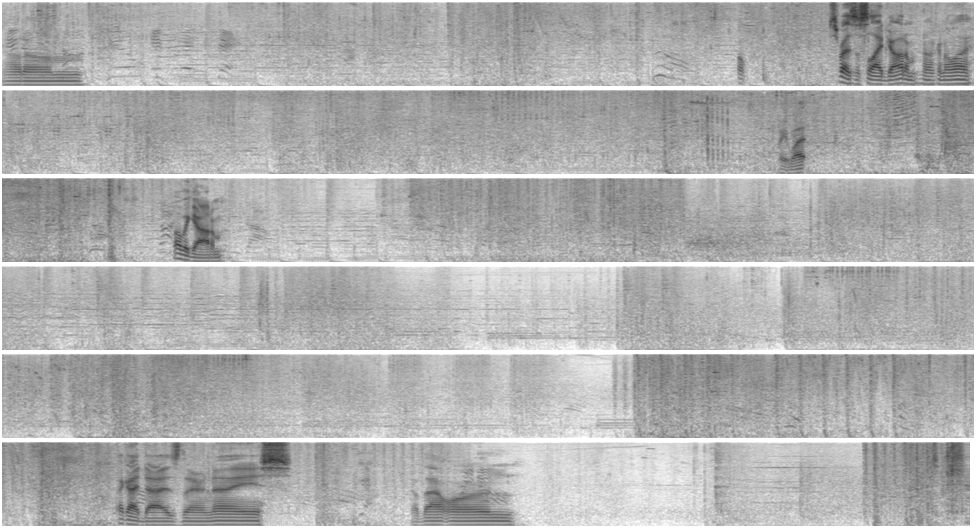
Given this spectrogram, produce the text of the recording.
Got him. Oh. Surprised the slide got him, not gonna lie. Wait, what? Oh, we got him. That guy dies there. Nice. Got that one.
